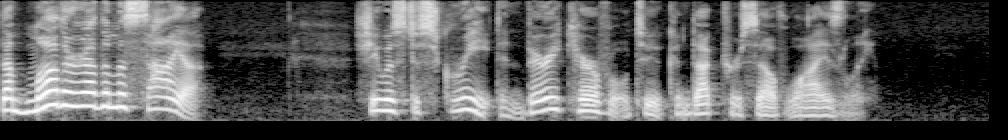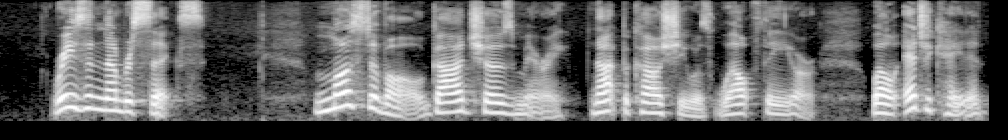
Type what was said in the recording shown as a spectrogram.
the mother of the Messiah. She was discreet and very careful to conduct herself wisely. Reason number six. Most of all, God chose Mary not because she was wealthy or well educated,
